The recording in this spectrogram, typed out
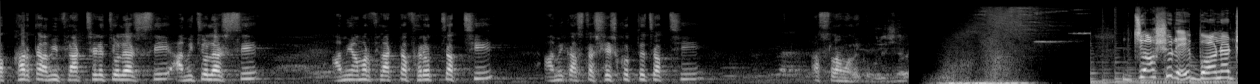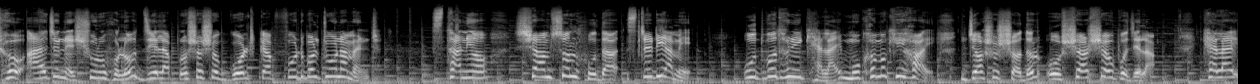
রক্ষার্থে আমি ফ্ল্যাট ছেড়ে চলে আসছি, আমি চলে আসছি। আমি আমার ফ্ল্যাটটা ফেরত চাচ্ছি, আমি কাজটা শেষ করতে চাচ্ছি। আসসালামু আলাইকুম। যশোরে বর্ণাঢ্য আয়োজনে শুরু হলো জেলা প্রশাসক গোল্ড কাপ ফুটবল টুর্নামেন্ট। স্থানীয় শামসুল হুদা স্টেডিয়ামে উদ্বোধনী খেলায় মুখোমুখি হয় যশোর সদর ও শার্শা উপজেলা। খেলায়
